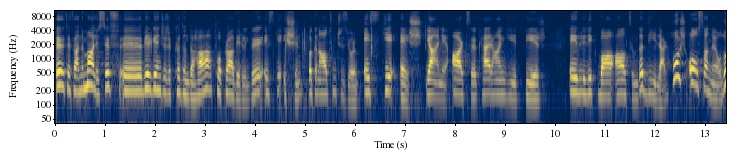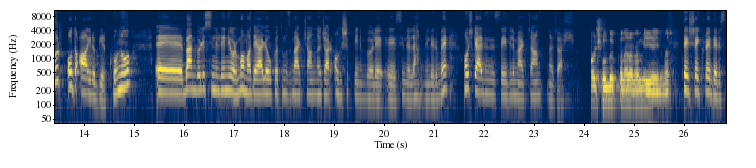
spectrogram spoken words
Evet efendim maalesef e, bir gencecik kadın daha toprağa verildi. Eski eşin, bakın altını çiziyorum, eski eş yani artık herhangi bir evlilik bağı altında değiller. Hoş olsa ne olur? O da ayrı bir konu. E, ben böyle sinirleniyorum ama değerli avukatımız Mertcan Nacar alışık benim böyle e, sinirlenmelerime. Hoş geldiniz sevgili Mertcan Nacar. Hoş bulduk Pınar Hanım, iyi yayınlar. Teşekkür ederiz.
